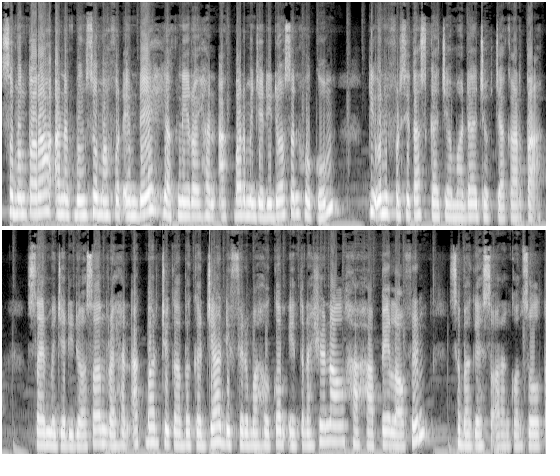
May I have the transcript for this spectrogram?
Sementara anak bungsu Mahfud MD yakni Royhan Akbar menjadi dosen hukum di Universitas Gajah Mada, Yogyakarta. Selain menjadi dosen, Royhan Akbar juga bekerja di firma hukum internasional HHP Law Firm sebagai seorang konsultan.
